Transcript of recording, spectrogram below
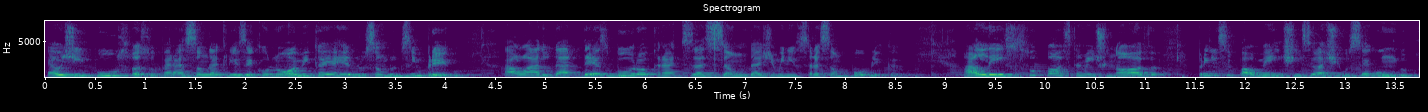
é o de impulso à superação da crise econômica e à redução do desemprego, ao lado da desburocratização da administração pública. A lei supostamente nova, principalmente em seu artigo 2,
